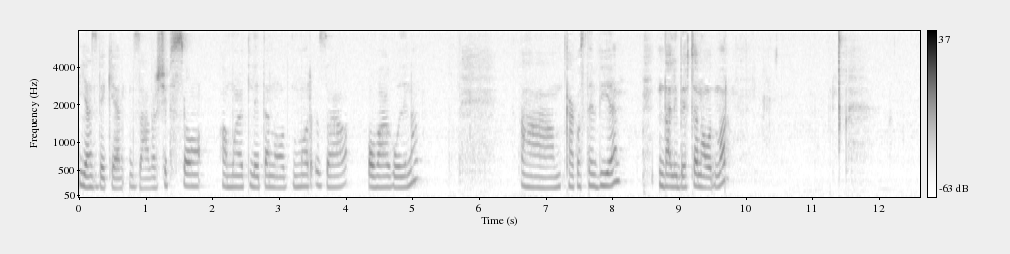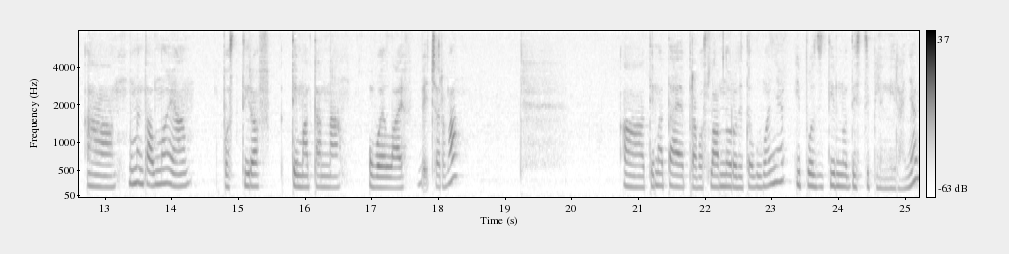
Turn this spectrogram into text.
Јас веќе завршив со мојот летен одмор за оваа година. А, како сте вие? Дали бевте на одмор? А, моментално ја постирав темата на овој лайф вечерва. А, темата е православно родителување и позитивно дисциплинирање.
